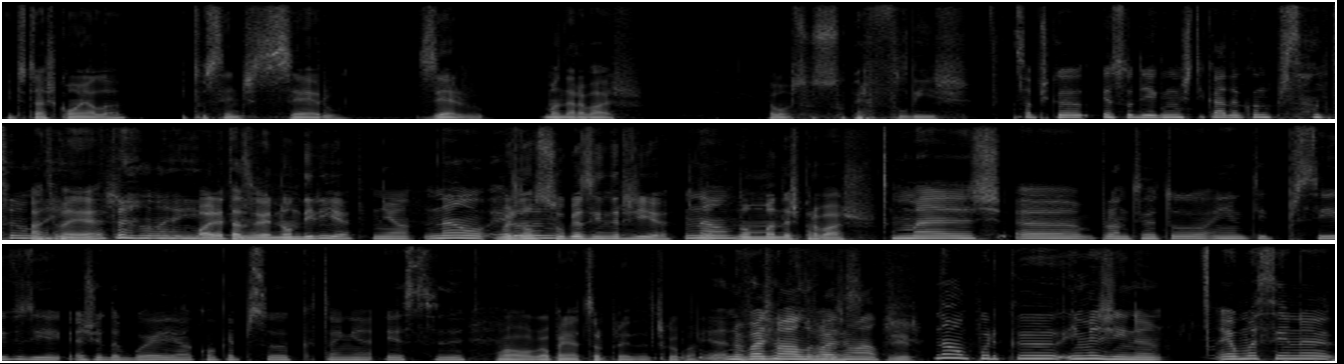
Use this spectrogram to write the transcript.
e tu estás com ela e tu sentes zero, zero, mandar abaixo. É uma pessoa super feliz. Sabes que eu, eu sou diagnosticada com depressão também. Ah, também és? Também. Olha, estás a ver? Não diria. Yeah. Não, Mas não eu- sugas energia. Não. Não. Não, me mandas para baixo. Mas ah, pronto, eu estou em antidepressivos e ajuda bué a qualquer pessoa que tenha esse. Uau, agora apanhar de surpresa, desculpa. Não faz mal, não faz mal. giro. Não, porque imagina, é uma cena,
